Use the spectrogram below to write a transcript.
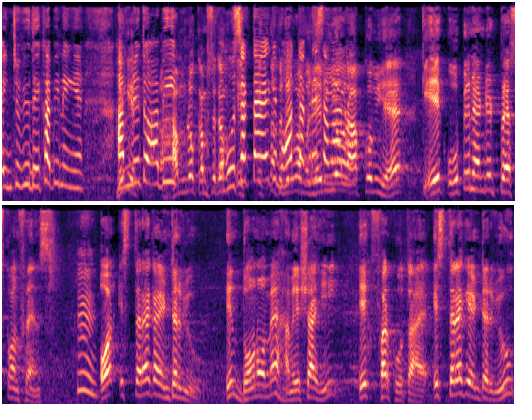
इंटरव्यू देखा भी नहीं है। हमने तो अभी हम लोग कम से कम हो सकता है कि बहुत मुझे भी और आपको भी है कि एक ओपन हैंडेड प्रेस कॉन्फ्रेंस और इस तरह का इंटरव्यू इन दोनों में हमेशा ही एक फ़र्क होता है। इस तरह के इंटरव्यू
